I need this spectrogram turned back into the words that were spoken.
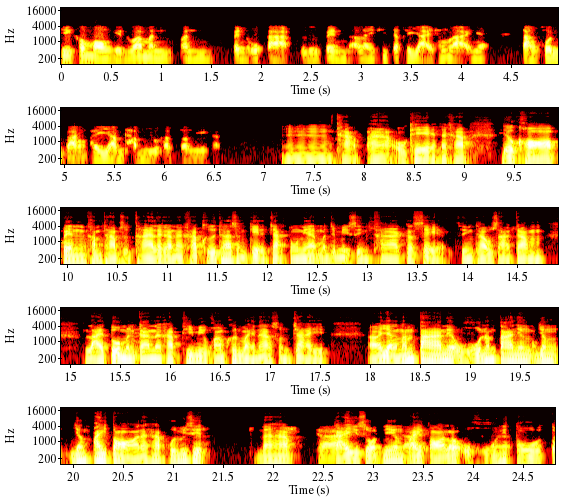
ที่เขามองเห็นว่ามันมันเป็นโอกาสหรือเป็นอะไรที่จะขยายทั้งหลายเนี่ย ต่างคนต่างพยายามทำอยู่ครับตอนนี้ครับ อืมครับ อ่าโอเคนะครับ เดี๋ยวขอเป็นคำถามสุดท้ายแล้วกันนะครับ คือถ้าสังเกตจากตรงนี้มันจะมีสินค้าเกษตร สินค้าอุตสาหกรรมหลายตัวเหมือนกันนะครับ ที่มีความเคลื่อนไหวน่าสนใจอ่าอย่างน้ำตาลเนี่ยโอ้โหน้ำตาลยังยังยังไปต่อนะครับ คุณวิสิตนะครับ ไก่สดนี่ยังไปต่อแล้วโอ้โหนี่โตโต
